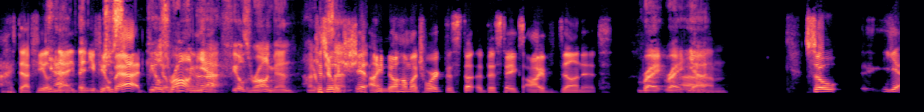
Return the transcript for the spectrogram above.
I, that feel Yeah, nah, then you feel bad Feels wrong. Like, yeah, feels wrong, man. Because you're like, shit. I know how much work this this takes. I've done it. Right. Right. Yeah. Um, so yeah,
